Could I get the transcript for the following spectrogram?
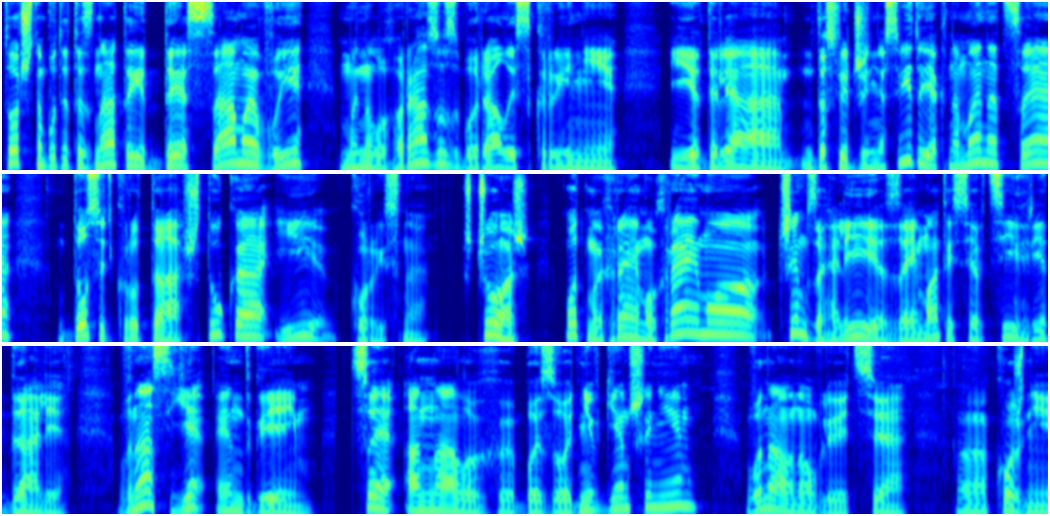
точно будете знати, де саме ви минулого разу збирали скрині. І для дослідження світу, як на мене, це досить крута штука і корисна. Що ж, от ми граємо, граємо. Чим взагалі займатися в цій грі далі? В нас є ендгейм. Це аналог безодні в Геншині. Вона оновлюється е, кожні,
